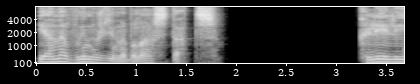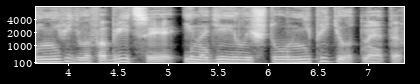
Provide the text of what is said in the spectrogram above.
и она вынуждена была остаться. Клелия не видела Фабриция и надеялась, что он не придет на это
